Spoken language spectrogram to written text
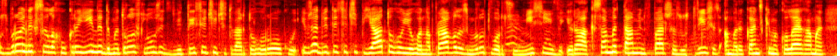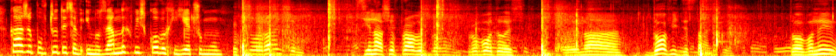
У Збройних силах України Дмитро служить з 2004 року. І вже 2005-го його направили з миротворчою місією в Ірак. Саме там він вперше зустрівся з американськими колегами. Каже, повчитися в іноземних військових є чому. Якщо раніше всі наші вправи проводились е, на довгій дистанції, то вони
